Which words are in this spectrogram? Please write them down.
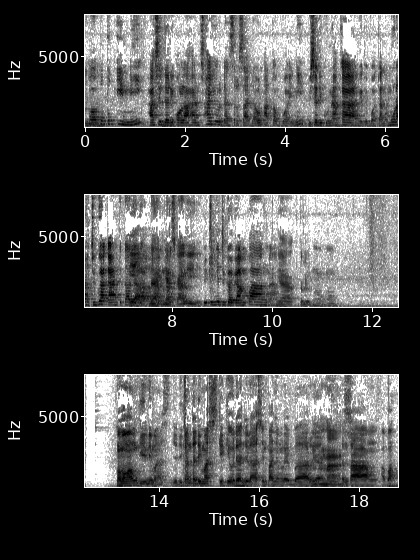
eh, pupuk ini hasil dari olahan sayur dan serasa daun atau buah ini bisa digunakan gitu buat tanah. Murah juga kan kita Iya. juga Nah, bikinnya, benar sekali. bikinnya juga gampang. Nah, Ya, betul. mm-mm. Ngomong-ngomong gini mas, jadi kan tadi mas Kiki udah jelasin panjang lebar ya Mm, Mas. tentang apa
